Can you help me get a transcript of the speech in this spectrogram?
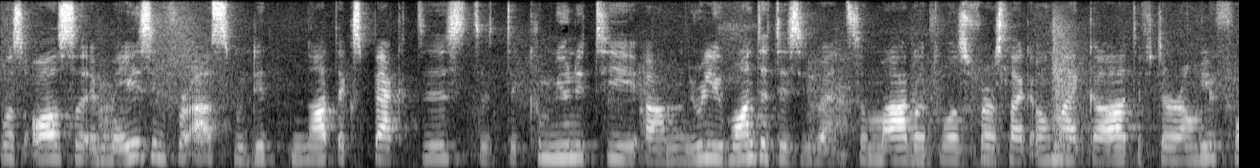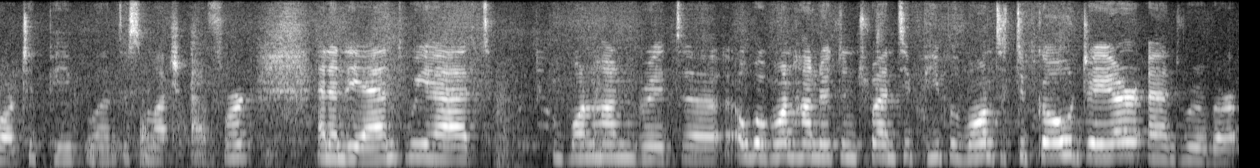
was also amazing for us, we did not expect this. The, the community um, really wanted this event. So Margot was first like, "Oh my God, if there are only 40 people and this much effort," and in the end, we had 100 uh, over 120 people wanted to go there, and we were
